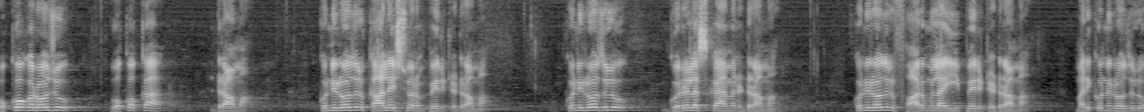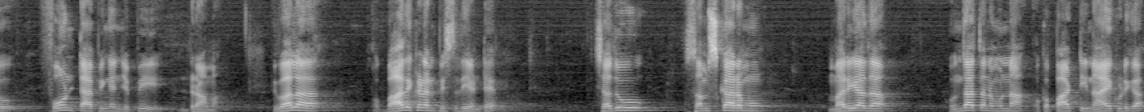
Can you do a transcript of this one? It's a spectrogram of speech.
ఒక్కొక్క రోజు ఒక్కొక్క డ్రామా. కొన్ని రోజులు కాళేశ్వరం పేరిట డ్రామా. కొన్ని రోజులు గొర్రెల స్కామ్ అనే డ్రామా. కొన్ని రోజులు ఫార్ములా ఈ పేరిట డ్రామా. మరికొన్ని రోజులు ఫోన్ ట్యాపింగ్ అని చెప్పి డ్రామా. ఇవాళ ఒక బాధ ఎక్కడ అనిపిస్తుంది అంటే చదువు సంస్కారము మర్యాద హుందాతనం ఉన్న ఒక పార్టీ నాయకుడిగా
